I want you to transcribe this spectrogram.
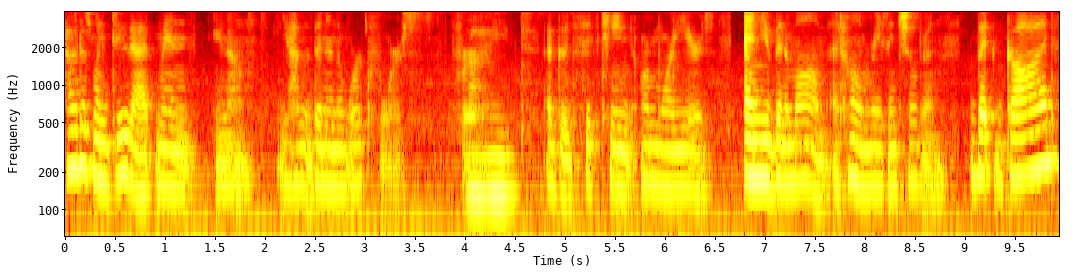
how does one do that when, you know, you haven't been in the workforce for Right. a good 15 or more years, and you've been a mom at home raising children. But God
